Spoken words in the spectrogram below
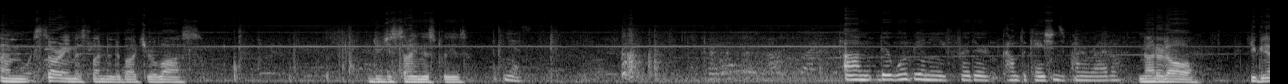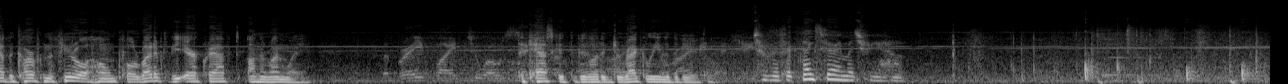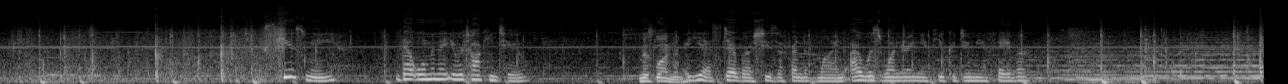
I'm sorry, Miss London, about your loss. Would you just sign this, please? Yes. Um, there won't be any further complications upon arrival? Not at all. You can have the car from the funeral home pull right up to the aircraft on the runway. The casket to be loaded directly into the vehicle. Terrific. Thanks very much for your help. Excuse me. That woman that you were talking to? Miss London? Yes, Debra. She's a friend of mine. I was wondering if you could do me a favor.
